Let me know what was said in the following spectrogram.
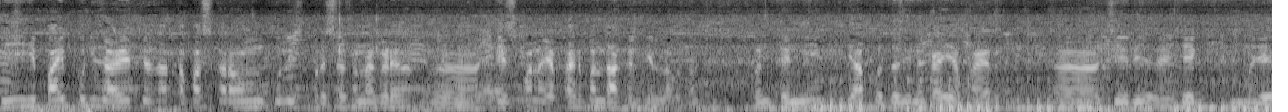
ती ही पाईप कुणी जाळी त्याचा तपास करावा म्हणून पोलीस प्रशासनाकडे केस पण एफ आय आर पण दाखल केला होता. पण त्यांनी त्या पद्धतीनं काही एफ आय आर ची हे म्हणजे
